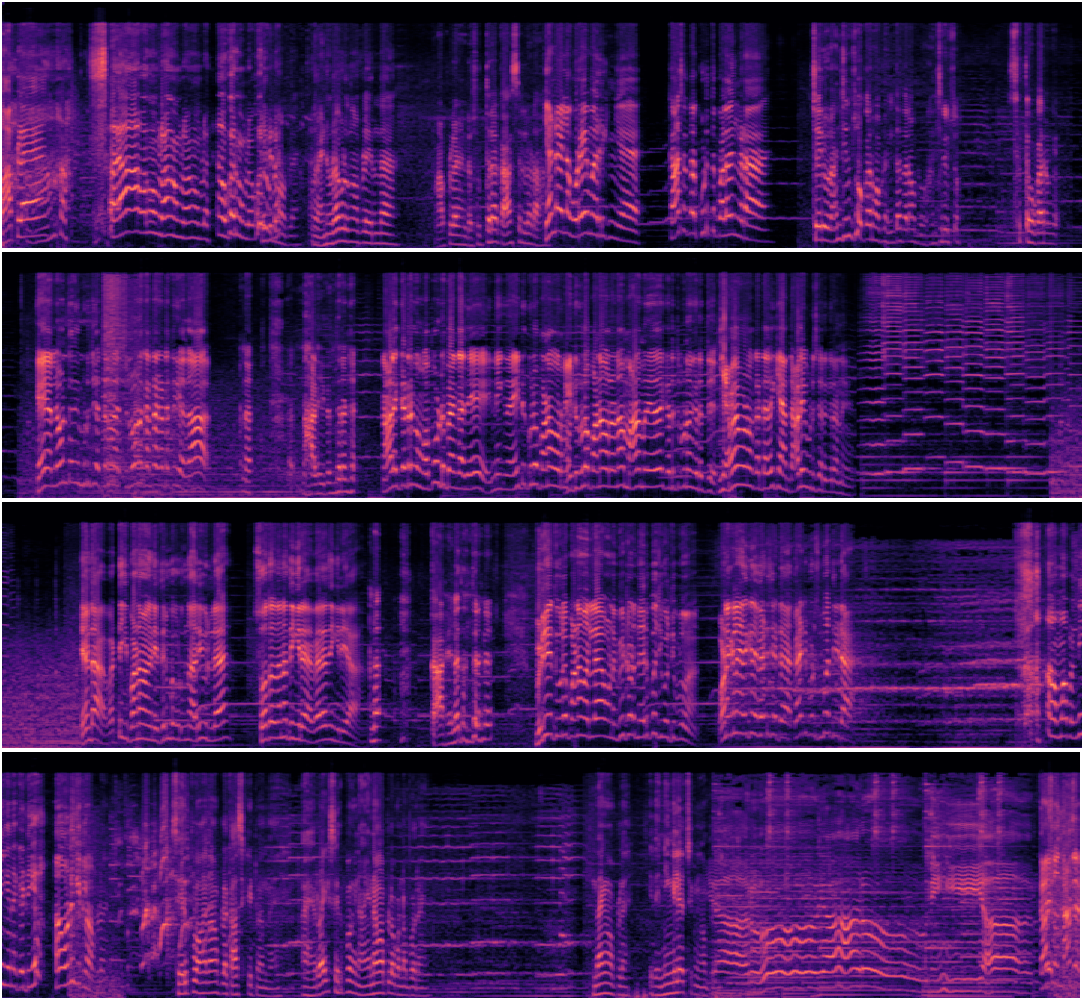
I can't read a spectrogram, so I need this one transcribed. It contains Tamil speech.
மாப்பிள்ள வாங்க வாங்க மாப்பிள வாங்க மாப்பிள. உட்காருங்க மாப்பிள உட்காருங்க மாப்பிள்ள ஒரு ஐநூறுரூவா கொடுங்க மாப்பிள்ள இருந்தா. மாப்பிள என்கிட்ட சுத்தரா காசு இல்லடா. ஏன்டா எல்லாம் ஒரே மாதிரி இருக்கீங்க? காசு இருந்தா கொடுத்து பழகுங்கடா. சரி ஒரு அஞ்சு நிமிஷம் உட்காரு மாப்பிள இந்த தரம் அஞ்சு நிமிஷம். சித்த உட்காருங்க. ஏன் லோன் தேதி முடிஞ்சு எத்தனை ஆச்சு? லோனை கரெக்டாக கட்ட தெரியாதா? அண்ணா, நாளைக்கு தந்துடுறேண்ணே நாளைக்கு கட்டுறக்கு உங்க அப்பா விட்டு பேங்க் அது. இன்னைக்கு நைட்டுக்குள்ள பணம் வரும் நைட்டுக்குள்ள பணம் வரலன்னா மான மரியாதை கெடுத்து போடும் கெடுத்து. எவன் வேணும் கட்டாததுக்கு என் தாலி பிடிச்சி ஏன்டா வட்டிக்கு பணம் வாங்கினி திரும்ப கொடுக்கணும் அறிவு இல்ல? சொத்தை தானே திங்கிற வேற திங்கிறியா? அண்ணா காலையில தந்துடுறேண்ணே விடியத்துக்குள்ள பணம் வரல உன்னை வீட்டோட நெருப்பு வச்சு கொளுத்தி விடுவேன். உனக்கெல்லாம் இருக்கிற வேடி சட்டை? வேட்டி போட்டு சும்மா திடா ஆ மாப்பிள நீங்க என்ன கேட்டீங்க? ஆ ஒன்றும் கேட்கலாம் மாப்பிள்ள. செருப்பு வாங்க தான் மாப்பிள்ள காசு கேட்டு வந்தேன். ஆயிரம் ரூபாய்க்கு செருப்பு வாங்கி நான் என்ன மாப்பிள்ள பண்ண போகிறேன் இந்தாங்க மாப்பிள்ள இதை நீங்களே வச்சுக்கோங்க மாப்பிள்ள. யாரோ யாரோ நீ யார்? காசு வந்து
